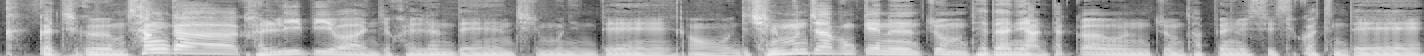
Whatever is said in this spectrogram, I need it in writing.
그러니까 지금 상가 관리비와 이제 관련된 질문인데, 어, 이제 질문자분께는 좀 대단히 안타까운 좀 답변일 수 있을 것 같은데,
